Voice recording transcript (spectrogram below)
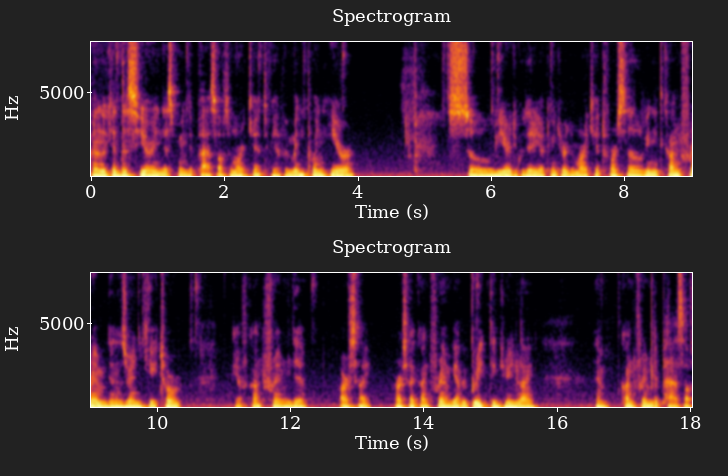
My look at this here in this point, the the market. We have a mini point here. So here the good area to enter the market for sale. We need confirm the another indicator. We have confirmed the RSI. RSI confirm. We have a break the green line and confirm the path of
